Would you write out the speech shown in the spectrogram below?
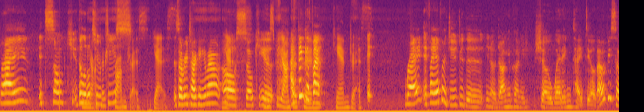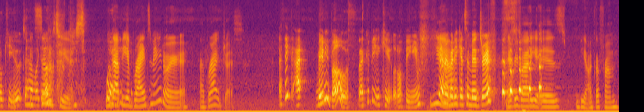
right. It's so cute. The little two piece prom dress. Yes. Is that what you're talking about? Oh, yes. Oh, so cute. Miss Bianca I think if I can dress. It- right, if I ever do do the you know dog and pony show wedding type deal, that would be so cute to have It's like so a little cute. two-piece Would that be a bridesmaid or a bride dress? I think I maybe both. That could be a cute little theme. Yeah. Everybody gets a midriff. Everybody is Bianca from.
